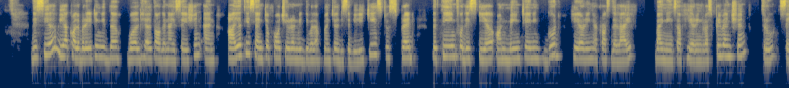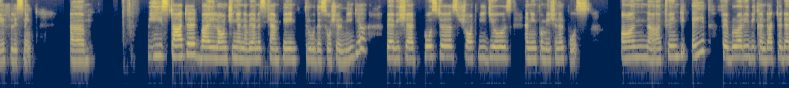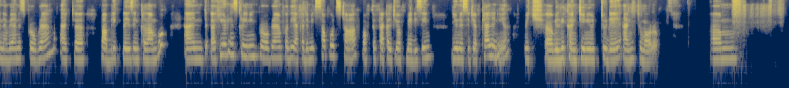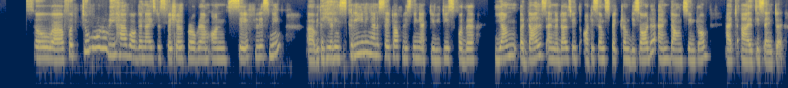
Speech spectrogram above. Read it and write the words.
This year, we are collaborating with the World Health Organization and Ayati Center for Children with Developmental Disabilities to spread the theme for this year on maintaining good hearing across the life by means of hearing loss prevention through safe listening. Um, we started by launching an awareness campaign through the social media where we shared posters, short videos, and informational posts. On uh, 28th February, we conducted an awareness program at a public place in Colombo and a hearing screening program for the academic support staff of the Faculty of Medicine, University of Kelaniya, which uh, will be continued today and tomorrow. Um, so uh, for tomorrow, we have organized a special program on safe listening uh, with a hearing screening and a set of listening activities for the young adults and adults with autism spectrum disorder and Down syndrome at Ayati Center.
